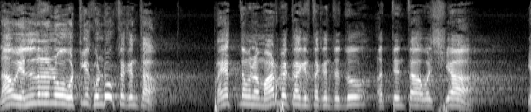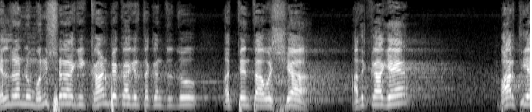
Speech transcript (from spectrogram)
ನಾವು ಎಲ್ಲರನ್ನು ಒಟ್ಟಿಗೆ ಕೊಂಡು ಹೋಗ್ತಕ್ಕಂಥ ಪ್ರಯತ್ನವನ್ನು ಮಾಡಬೇಕಾಗಿರ್ತಕ್ಕಂಥದ್ದು ಅತ್ಯಂತ ಅವಶ್ಯ. ಎಲ್ಲರನ್ನು ಮನುಷ್ಯರಾಗಿ ಕಾಣಬೇಕಾಗಿರ್ತಕ್ಕಂಥದ್ದು ಅತ್ಯಂತ ಅವಶ್ಯ. ಅದಕ್ಕಾಗಿ ಭಾರತೀಯ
